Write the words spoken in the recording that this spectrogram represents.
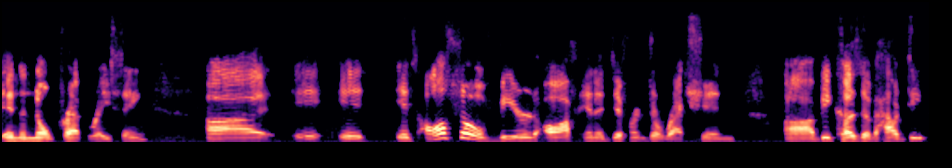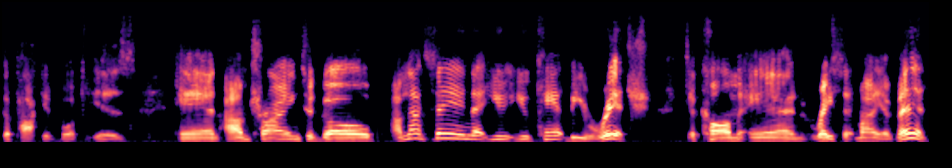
in the no prep racing, uh, it it it's also veered off in a different direction uh, because of how deep the pocketbook is and I'm trying to go. I'm not saying that you you can't be rich to come and race at my event,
